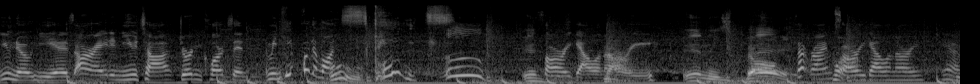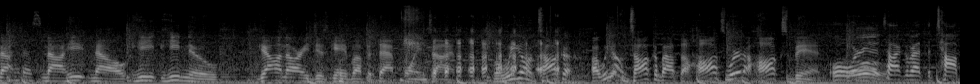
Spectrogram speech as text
You know he is. All right, in Utah, Jordan Clarkson. I mean, he put him on Ooh. skates. in, Sorry, Gallinari. in his No. bag. Does that rhyme? Sorry, Gallinari. Yeah, No, it does. no, he no he he knew. Gallinari just gave up at that point in time. but we gonna talk. Are we gonna talk about the Hawks? Where the Hawks been? Well, we're going to talk about the top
